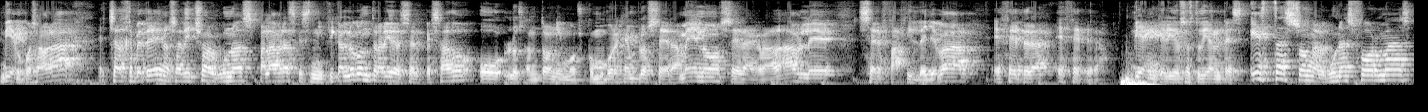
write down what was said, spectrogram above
Bien, pues ahora ChatGPT nos ha dicho algunas palabras que significan lo contrario de ser pesado o los antónimos, como por ejemplo ser ameno, ser agradable, ser fácil de llevar, etcétera, etcétera. Bien, queridos estudiantes, estas son algunas formas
